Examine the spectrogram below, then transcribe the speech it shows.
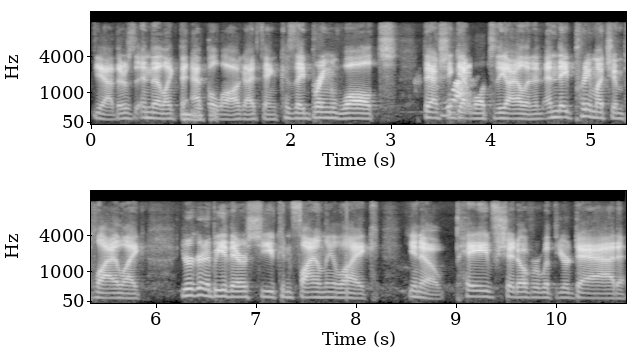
yeah, there's in the like the epilogue, I think, because they bring Walt. They actually what? get Walt to the island, and, and they pretty much imply like you're going to be there so you can finally like you know pave shit over with your dad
